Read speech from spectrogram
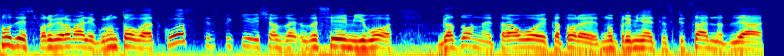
Ну, здесь сформировали грунтовый откос. В перспективе сейчас засеем его газонной травой, которая ну, применяется специально для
